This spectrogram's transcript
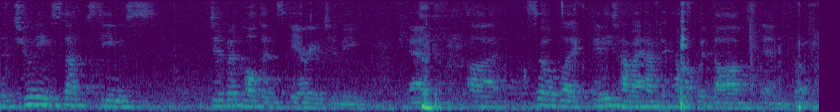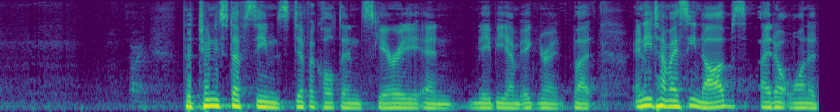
the tuning stuff seems difficult and scary to me. And, uh, so like, anytime I have to come up with knobs and, oh, sorry. The tuning stuff seems difficult and scary, and maybe I'm ignorant, but anytime I see knobs, I don't want to,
